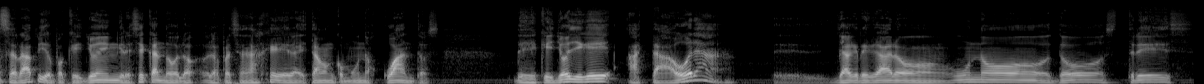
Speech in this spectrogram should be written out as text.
ser rápido, porque yo ingresé cuando los personajes estaban como unos cuantos. Desde que yo llegué hasta ahora, eh, ya agregaron 1, 2, 3,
